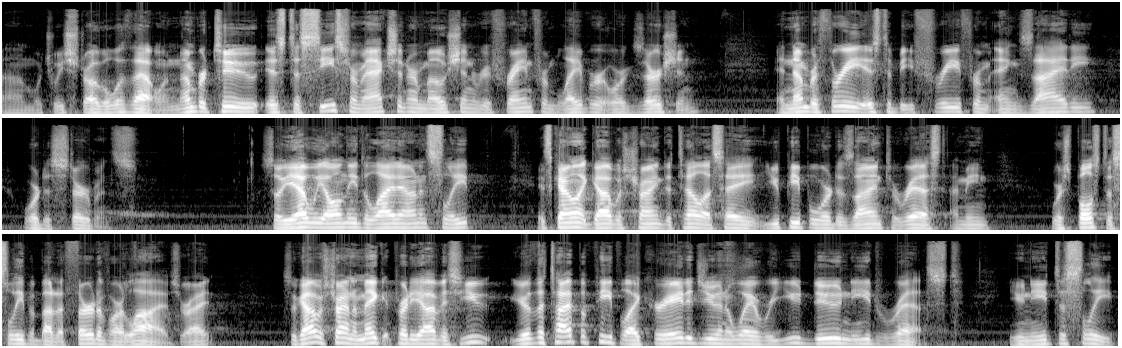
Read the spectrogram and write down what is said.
um, which we struggle with that one. Number two is to cease from action or motion, refrain from labor or exertion. And number three is to be free from anxiety or disturbance. So, yeah, we all need to lie down and sleep. It's kind of like God was trying to tell us hey, you people were designed to rest. I mean, we're supposed to sleep about a third of our lives, right? So, God was trying to make it pretty obvious. You, you're the type of people, I created you in a way where you do need rest. You need to sleep.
